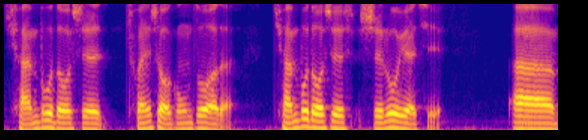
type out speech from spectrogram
全部都是纯手工做的，全部都是实录乐器，呃，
